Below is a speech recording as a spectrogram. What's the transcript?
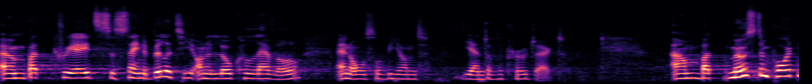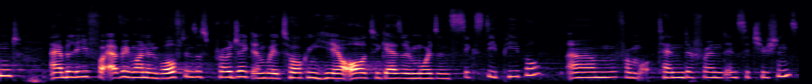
um, but creates sustainability on a local level and also beyond the end of the project. Um, but most important, I believe, for everyone involved in this project, and we're talking here all together more than 60 people um, from 10 different institutions,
